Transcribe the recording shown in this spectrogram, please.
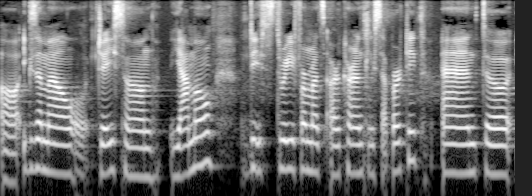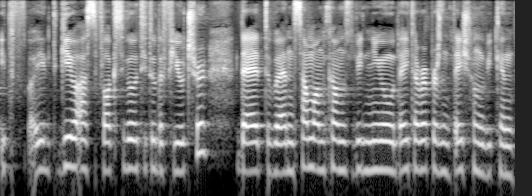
uh, XML, JSON, YAML. These three formats are currently supported, and uh, it it gives us flexibility to the future. That when someone comes with new data representation, we can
